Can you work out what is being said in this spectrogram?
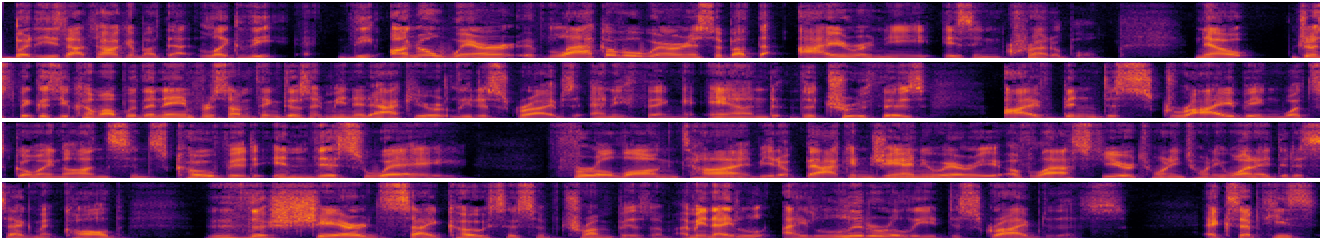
But he's not talking about that. Like the the unaware lack of awareness about the irony is incredible. Now, just because you come up with a name for something doesn't mean it accurately describes anything. And the truth is, I've been describing what's going on since COVID in this way for a long time. You know, back in January of last year, 2021, I did a segment called The Shared Psychosis of Trumpism. I mean, I, I literally described this, except he's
